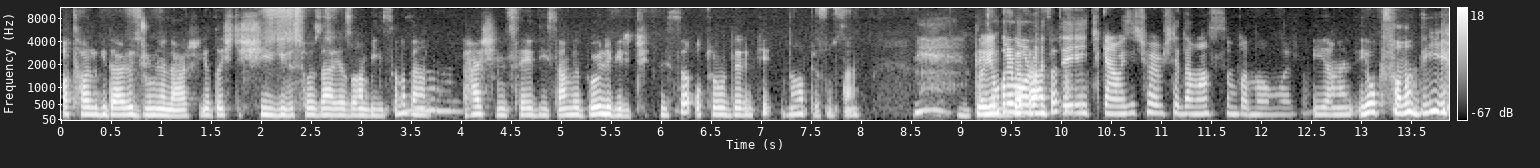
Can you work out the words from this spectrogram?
atarlı giderli cümleler ya da işte şiir gibi sözler yazan bir insana ben Hmm. her şeyini sevdiysem ve böyle biri çıktıysa oturur derim ki ne yapıyorsun sen? Ay umarım o zaten raddeye hiç gelmez. Hiç öyle bir şey demezsin bana umarım. yani yok sana değil.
